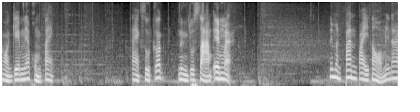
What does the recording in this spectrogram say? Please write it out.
ก่อนเกมเนี้ยผมแตก แตกสุดก็ 1.3M อะ เฮ้ย มันปั้นไปต่อไม่ได้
